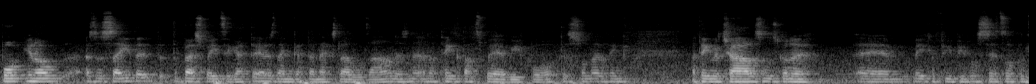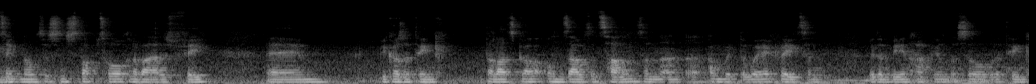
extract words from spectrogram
but you know, as I say, the, the best way to get there is then get the next level down, isn't it? And I think that's where we've bought this summer. I think I think Richarlison's going to um, make a few people sit up and mm. take notice and stop talking about his fee. Um, because I think the lad's got undoubted talent and, and, and with the work rate and with him being happy on under Silva I think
